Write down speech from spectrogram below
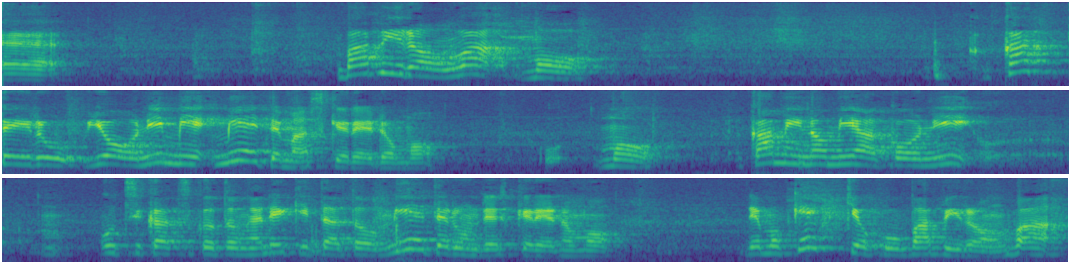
えー、バビロンはもう勝っているように見えてますけれどももう神の都に打ち勝つことができたと見えてるんですけれどもでも結局バビロンは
